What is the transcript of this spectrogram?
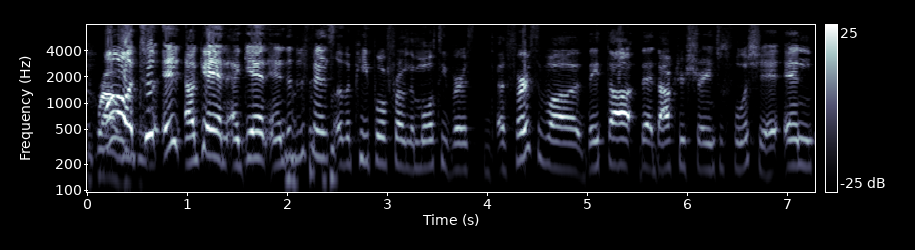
Oh, problems. with it. to, it, again, again, in the defense of the people from the multiverse, uh, first of all, they thought that Doctor Strange was full of shit. And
